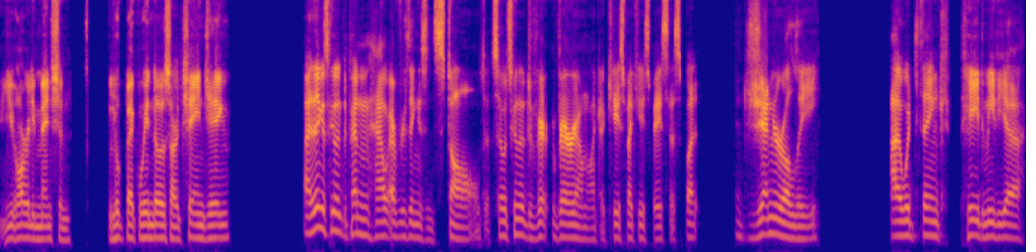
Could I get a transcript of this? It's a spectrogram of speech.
you already mentioned lookback windows are changing? I think it's going to depend on how everything is installed. So it's going to vary on like a case by case basis. But generally, I would think paid media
